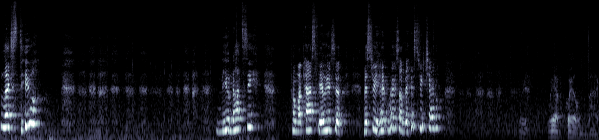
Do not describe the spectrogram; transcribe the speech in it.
Lex Steele? Neo-Nazi? From my past failures of Mystery Hitlers on the History Channel? We, we have quail in the back.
